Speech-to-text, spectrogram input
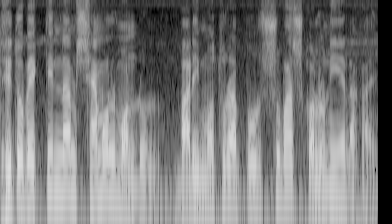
ধৃত ব্যক্তির নাম শ্যামল মণ্ডল, বাড়ি মথুরাপুর সুভাষ কলোনি এলাকায়।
